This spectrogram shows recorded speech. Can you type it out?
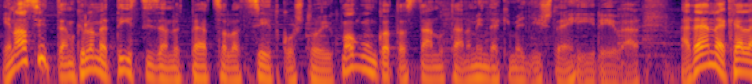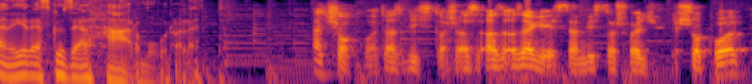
Én azt hittem, különben 10-15 perc alatt szétkostoljuk magunkat, aztán utána mindenki megy Isten hírével. Hát ennek ellenére ez közel három óra lett. Hát sok volt, az biztos, az, az, az egészen biztos, hogy sok volt,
